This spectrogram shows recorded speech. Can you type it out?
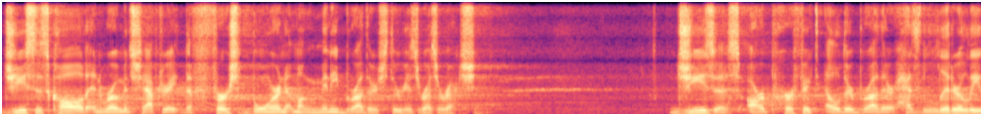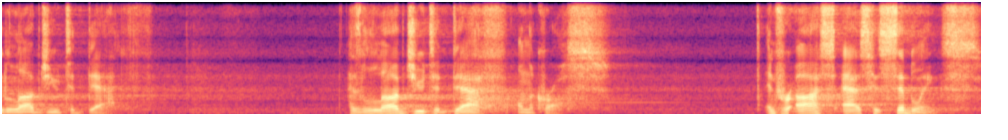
Jesus called in Romans chapter 8 the firstborn among many brothers through his resurrection. Jesus, our perfect elder brother, has literally loved you to death. Has loved you to death on the cross. And for us as his siblings,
